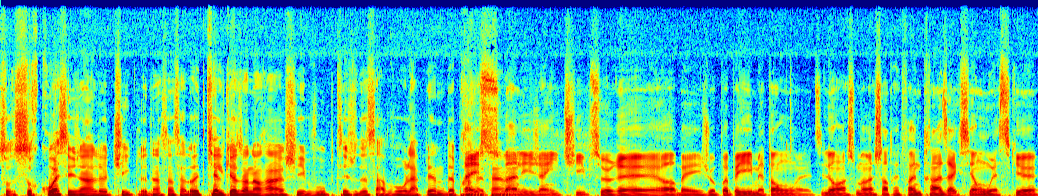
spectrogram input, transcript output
sur, sur quoi ces gens-là cheap, là, dans le sens, ça doit être quelques honoraires chez vous. Puis tu sais, je veux dire, ça vaut la peine de prendre Ben, le temps. souvent, les gens, ils cheap sur euh, Ah, ben, je vais pas payer, mettons, euh, tu sais, là, en ce moment, je suis en train de faire une transaction où est-ce que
